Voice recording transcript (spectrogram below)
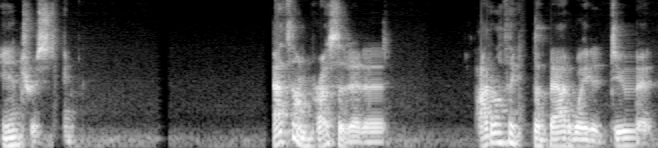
Interesting. That's unprecedented. I don't think it's a bad way to do it.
